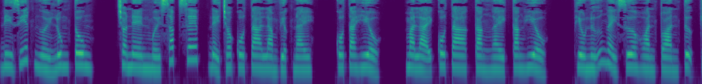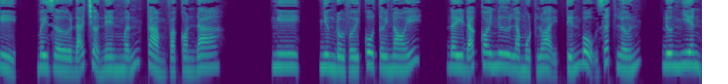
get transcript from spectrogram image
Đi giết người lung tung, cho nên mới sắp xếp để cho cô ta làm việc này, cô ta hiểu, mà lại cô ta càng ngày càng hiểu. Thiếu nữ ngày xưa hoàn toàn tự kỷ, bây giờ đã trở nên mẫn cảm và còn đa. Nghi, nhưng đối với cô tới nói, đây đã coi như là một loại tiến bộ rất lớn. Đương nhiên,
